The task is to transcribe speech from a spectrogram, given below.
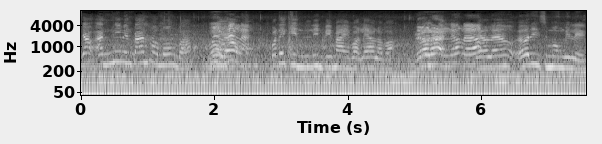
เจ้าอันนี้เป็นบ้านเผ่ามงปะแม่แหละบ่ได้กินลิ้นปีใหม่บ่แล้วหรอปะ Nailed it! Nailed it! Nailed it! Oh, it is Hmong village.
